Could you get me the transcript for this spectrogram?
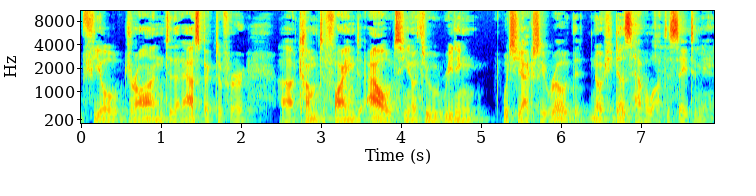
feel drawn to that aspect of her uh, come to find out, you know, through reading what she actually wrote, that no, she does have a lot to say to me.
